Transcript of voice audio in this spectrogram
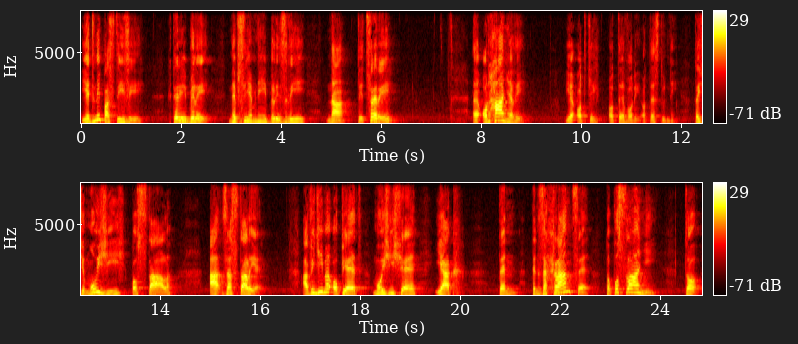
jedny pastýři, kteří byli nepříjemní, byli zlí na ty dcery, odháněli je od, těch, od té vody, od té studny. Takže Mojžíš povstal a zastal je. A vidíme opět Mojžíše, jak ten, ten zachránce, to poslání, to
